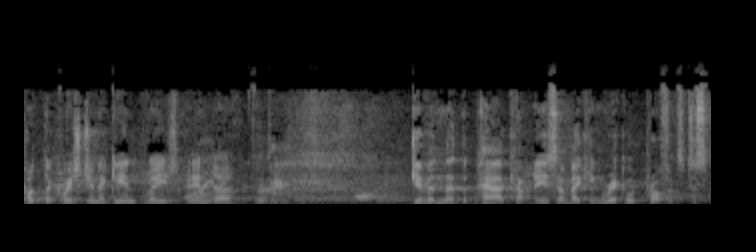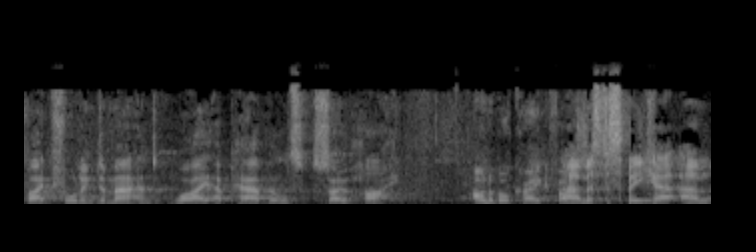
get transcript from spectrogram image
Put the question again, please, and uh, Given that the power companies are making record profits despite falling demand, why are power bills so high? Honourable Craig Uh, Mr. Speaker, um,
